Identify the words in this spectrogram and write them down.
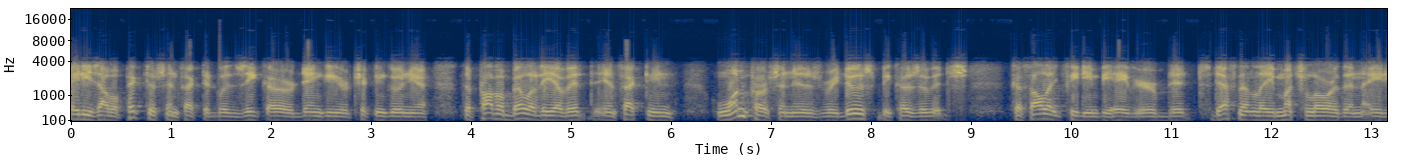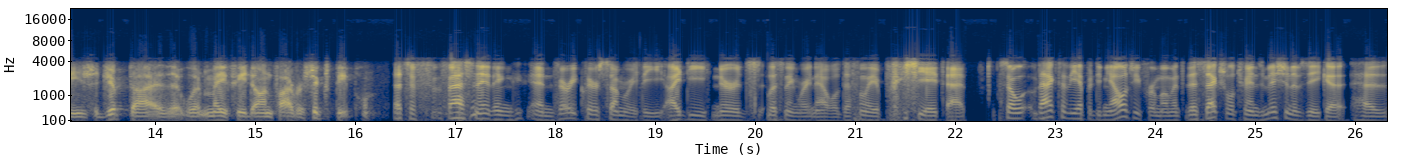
Aedes albopictus infected with Zika or dengue or chikungunya, the probability of it infecting one person is reduced because of its Catholic feeding behavior, but it's definitely much lower than Aedes aegypti that may feed on five or six people. That's a f- fascinating and very clear summary. The ID nerds listening right now will definitely appreciate that. So, back to the epidemiology for a moment. The sexual transmission of Zika has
